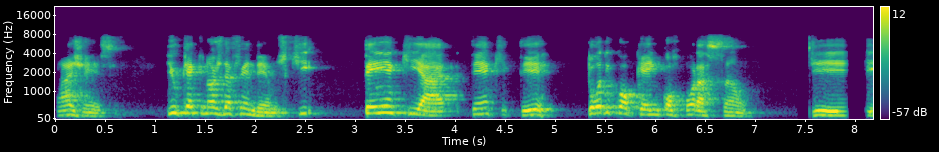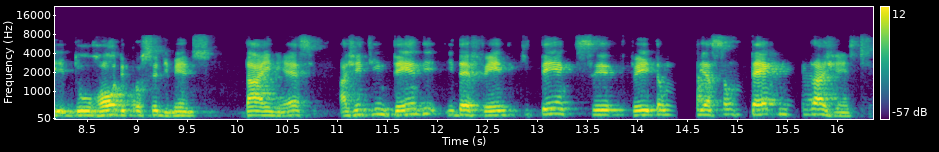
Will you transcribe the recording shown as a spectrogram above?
da, agência. E o que é que nós defendemos? Que tenha que, tenha que ter toda e qualquer incorporação de, do rol de procedimentos da ANS, a gente entende e defende que tenha que ser feita uma avaliação técnica da agência.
